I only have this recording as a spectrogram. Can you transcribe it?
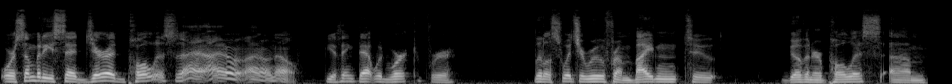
Or somebody said Jared Polis. I, I don't. I don't know. Do you think that would work for little switcheroo from Biden to Governor Polis? Um,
